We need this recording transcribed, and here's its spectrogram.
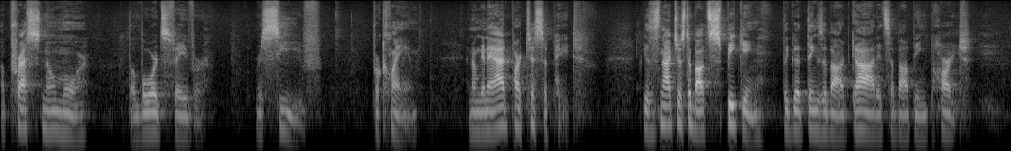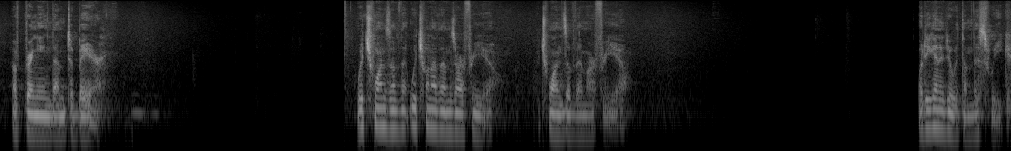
oppress no more, the Lord's favor, receive, proclaim. And I'm going to add participate. Because it's not just about speaking the good things about God, it's about being part of bringing them to bear. Which, ones of them, which one of them are for you? Which ones of them are for you? What are you going to do with them this week?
